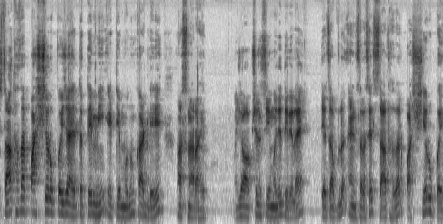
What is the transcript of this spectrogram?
सात हजार पाचशे रुपये जे आहेत तर ते मी ए टी एममधून काढलेले असणार आहेत. म्हणजे ऑप्शन सीमध्ये दिलेलं आहे. त्याचं आपलं ॲन्सर असेल सात हजार पाचशे रुपये.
